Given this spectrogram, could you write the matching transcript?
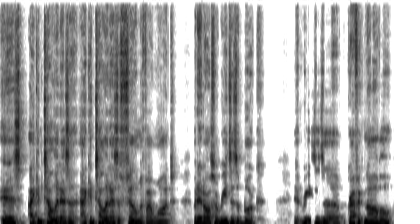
is I can tell it as a I can tell it as a film if I want, but it also reads as a book. It reads as a graphic novel.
